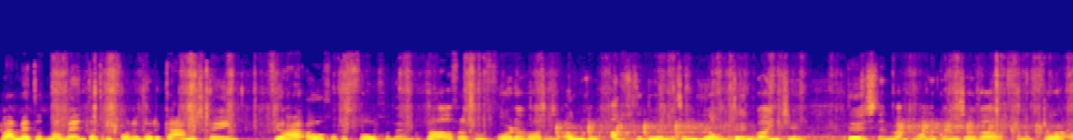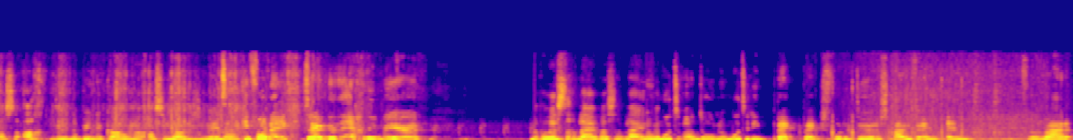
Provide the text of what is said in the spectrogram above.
Maar met het moment dat Yvonne door de kamer scheen, viel haar oog op het volgende. Behalve dat er een voordeur was, was er ook nog een achterdeur met een heel dun wandje. Dus de mannen konden zowel van de voor- als de achterdeur naar binnen komen, als ze zouden ze willen. Yvonne, ik trek dit echt niet meer. Rustig blijven, rustig blijven. We moeten wat doen. We moeten die backpacks voor de deuren schuiven. En, en we waren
